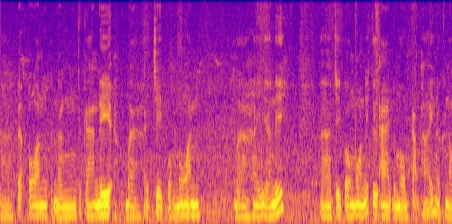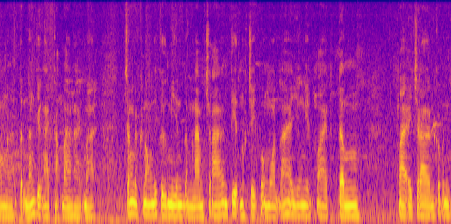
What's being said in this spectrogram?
អឺពាក់ព័ន្ធទៅនឹងចការនៀកបាទហើយចេកពងមាន់បាទហើយនេះអឺចេកពងមាន់នេះគឺអាចល្មមកាប់ហើយនៅក្នុងទឹកហ្នឹងយើងអាចកាប់បានហើយបាទអញ្ចឹងនៅក្នុងនេះគឺមានដំណាំច្រើនទៀតនោះចេកពងមាន់ដែរហើយយើងមានផ្លែទទឹមផ្លែអីច្រើនក៏ប៉ុន្តែ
